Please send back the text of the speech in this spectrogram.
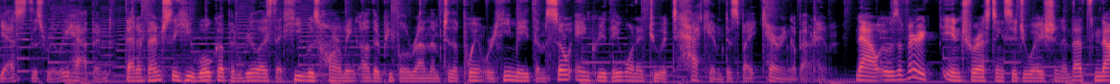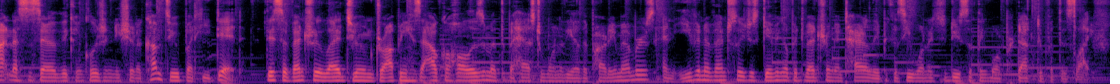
Yes, this really happened. That eventually he woke up and realized that he was harming other people around them to the point where he made them so angry they wanted to attack him despite caring about him. Now, it was a very interesting situation, and that's not necessarily the conclusion he should have come to, but he did. This eventually led to him dropping his alcoholism at the behest of one of the other party members, and even eventually just giving up adventuring entirely because he wanted to do something more productive with his life.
